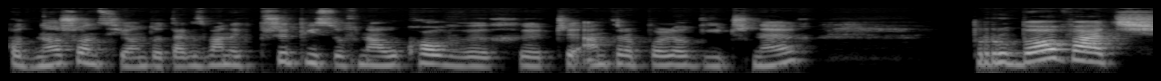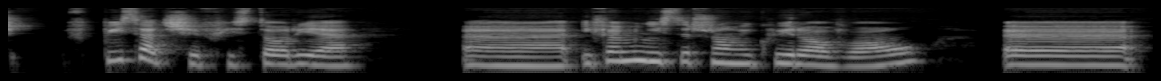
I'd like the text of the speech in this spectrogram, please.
odnosząc ją do tak zwanych przypisów naukowych czy antropologicznych, próbować wpisać się w historię e, i feministyczną, i queerową, e,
